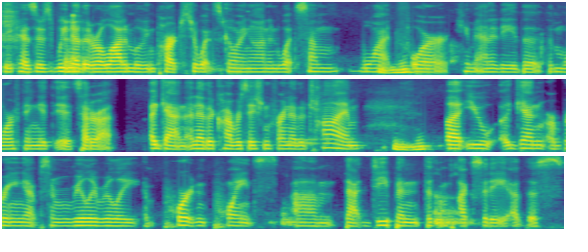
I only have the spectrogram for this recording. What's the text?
because there's we know there are a lot of moving parts to what's going on and what some want mm-hmm. for humanity, the the morphing, etc. Et again, another conversation for another time. Mm-hmm. But you again are bringing up some really, really important points um, that deepen the complexity of this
